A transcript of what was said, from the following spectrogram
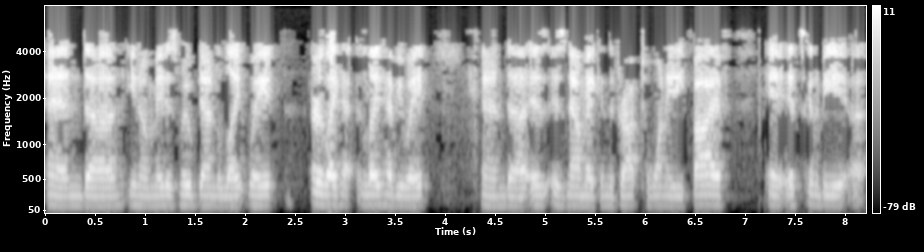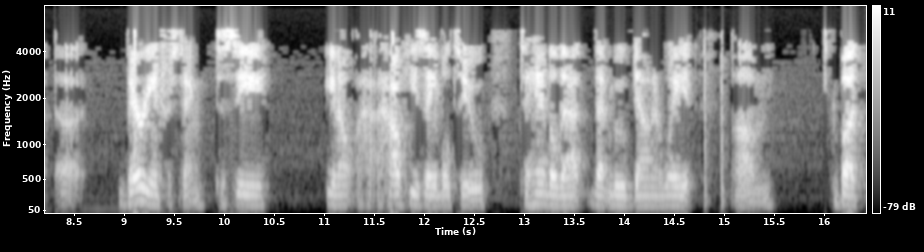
and uh, you know made his move down to lightweight or light light heavyweight, and uh, is is now making the drop to 185. It's going to be uh, uh, very interesting to see, you know, how he's able to to handle that that move down in weight. Um, but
